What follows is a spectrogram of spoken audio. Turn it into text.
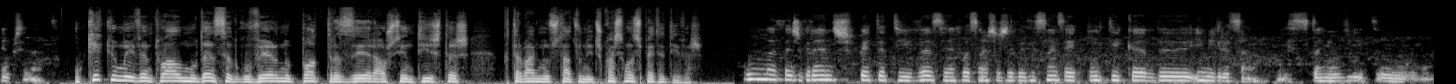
É impressionante. O que é que uma eventual mudança de governo pode trazer aos cientistas que trabalham nos Estados Unidos? Quais são as expectativas? Uma das grandes expectativas em relação a estas eleições é a política de imigração. Isso tenho ouvido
